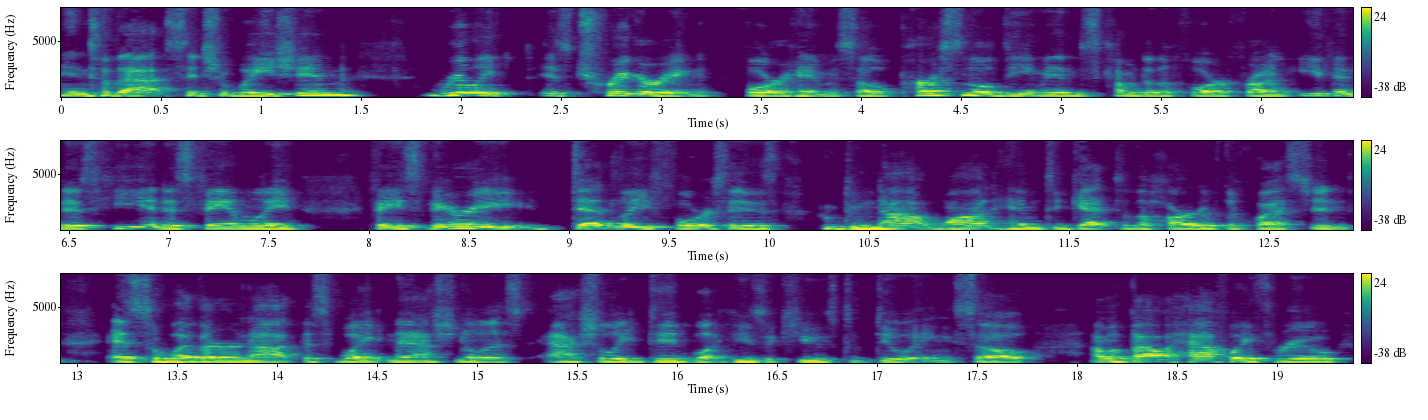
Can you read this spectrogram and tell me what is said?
into that situation really is triggering for him. So personal demons come to the forefront, even as he and his family face very deadly forces who do not want him to get to the heart of the question as to whether or not this white nationalist actually did what he's accused of doing. So I'm about halfway through.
